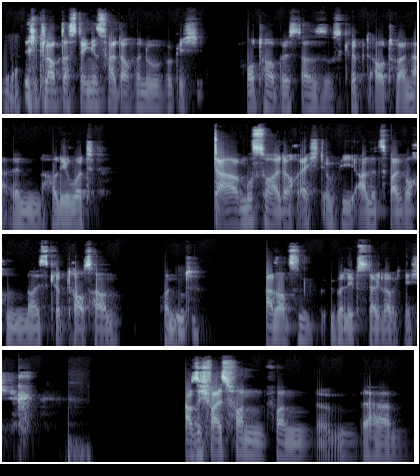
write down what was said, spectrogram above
Oder Ich glaube, das Ding ist halt auch, wenn du wirklich Autor bist, also so Skriptautor in, in Hollywood, da musst du halt auch echt irgendwie alle zwei Wochen ein neues Skript raushauen. Und Mhm. ansonsten überlebst du da, glaube ich, nicht. Also ich weiß von, von ähm, ähm,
